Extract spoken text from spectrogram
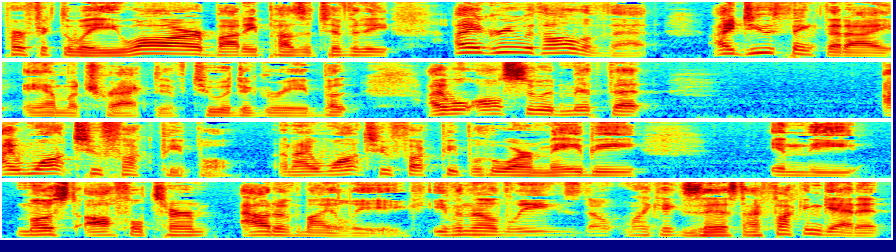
perfect the way you are, body positivity, I agree with all of that. I do think that I am attractive to a degree, but I will also admit that I want to fuck people and I want to fuck people who are maybe in the most awful term out of my league, even though leagues don't like exist. I fucking get it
